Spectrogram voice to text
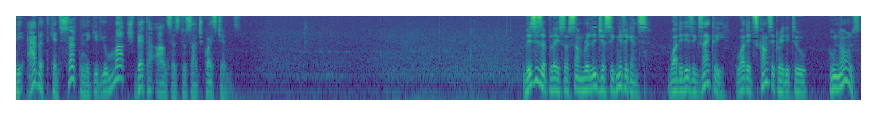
The abbot can certainly give you much better answers to such questions. This is a place of some religious significance. What it is exactly, what it's consecrated to, who knows?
